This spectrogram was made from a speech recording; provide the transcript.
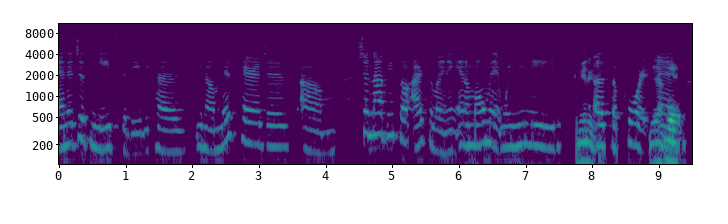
and it just needs to be because you know miscarriages um, should not be so isolating in a moment when you need Community. a support Yeah. and Yeah. a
